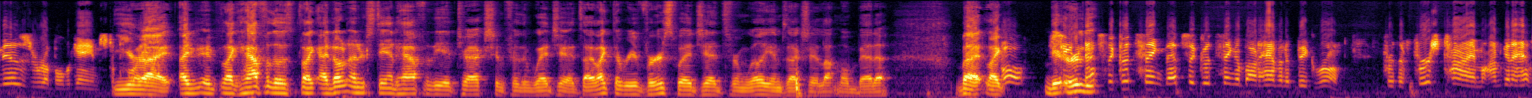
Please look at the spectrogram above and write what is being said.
miserable games to play. You're right. I like half of those. Like I don't understand half of the attraction for the wedge heads. I like the reverse wedge heads from Williams actually a lot more better. But like Well, the see, early, that's the good thing. That's the good thing about having a big room. For the first time, I'm going to have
